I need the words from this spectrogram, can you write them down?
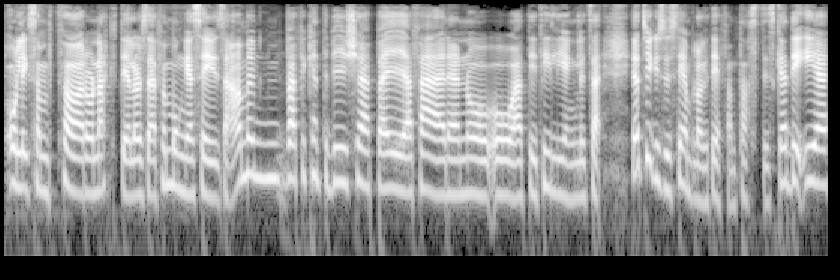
Och liksom för och nackdelar och så här. För många säger så här, "Ja, men varför kan inte vi köpa i affären och, och att det är tillgängligt? Så här. Jag tycker Systembolaget är fantastiska. Det är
